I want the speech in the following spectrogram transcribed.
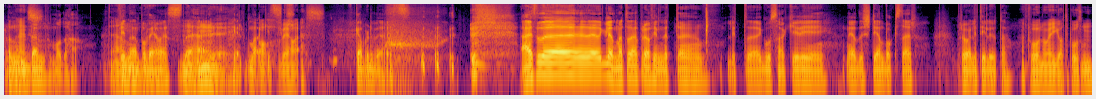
For den, Nice. den må du ha. Den... Finne den på VHS. Det er eh, helt magisk. magisk. VHS. Gamle VHS. Nei, så det, jeg gleder meg til det. Prøve å finne litt, eh, litt eh, godsaker i, nederst i en boks der. Prøve litt tidlig ute. Få noe i godteposen.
